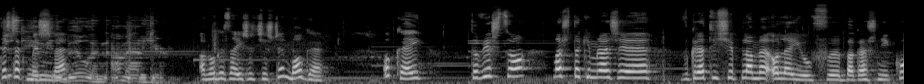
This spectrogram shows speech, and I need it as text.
Też tak myślę. A mogę zajrzeć jeszcze? Mogę. Okej, to wiesz co? Masz w takim razie w gratisie plamę oleju w bagażniku.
